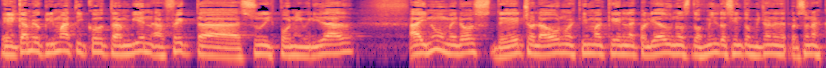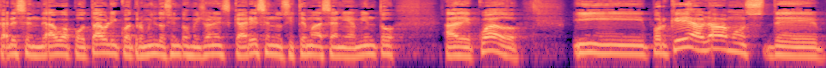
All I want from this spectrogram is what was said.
El cambio climático también afecta su disponibilidad, hay números, de hecho la ONU estima que en la actualidad unos 2.200 millones de personas carecen de agua potable y 4.200 millones carecen de un sistema de saneamiento adecuado. ¿Y por qué hablábamos de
